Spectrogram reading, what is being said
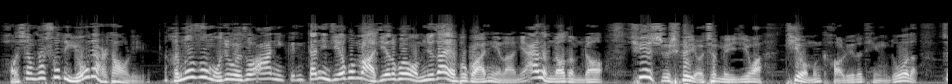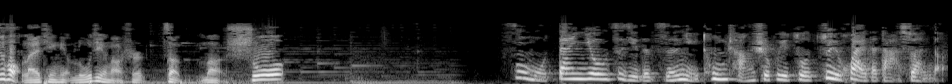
好像他说的有点道理。很多父母就会说啊，你你赶紧结婚吧，结了婚我们就再也不管你了，你爱怎么着怎么着。确实是有这么一句话，替我们考虑的挺多的。最后来听听卢静老师怎么说。父母担忧自己的子女，通常是会做最坏的打算的。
